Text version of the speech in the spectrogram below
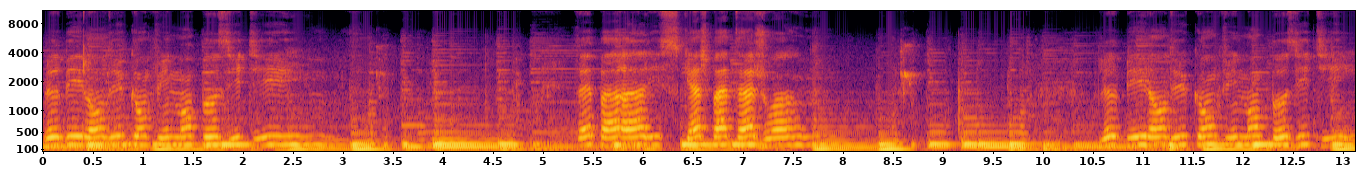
Le bilan du confinement positif. Fait par cache pas ta joie. Le bilan du confinement positif.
